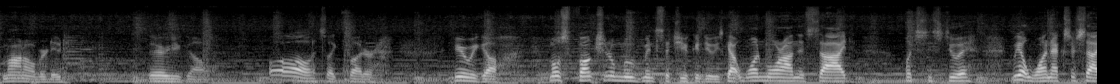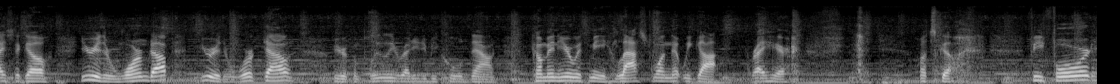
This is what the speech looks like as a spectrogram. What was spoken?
Come on over, dude. There you go. Oh, it's like butter. Here we go. Most functional movements that you can do. He's got one more on this side. Let's just do it. We got one exercise to go. You're either warmed up, you're either worked out, or you're completely ready to be cooled down. Come in here with me. Last one that we got right here. Let's go. Feet forward.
